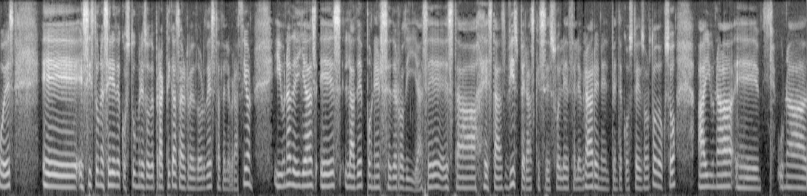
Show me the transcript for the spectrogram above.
pues existe una serie de costumbres o de prácticas alrededor de esta celebración y una de ellas es la de ponerse de rodillas. ¿eh? estas vísperas que se suele celebrar en el Pentecostés ortodoxo hay una, eh, una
